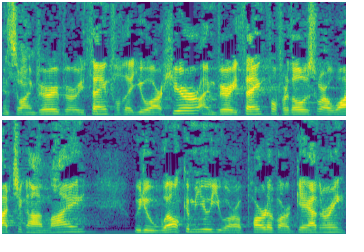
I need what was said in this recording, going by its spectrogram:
And so I'm very, very thankful that you are here. I'm very thankful for those who are watching online. We do welcome you. You are a part of our gathering.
